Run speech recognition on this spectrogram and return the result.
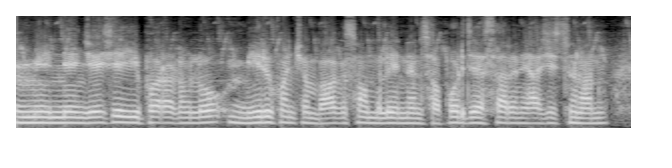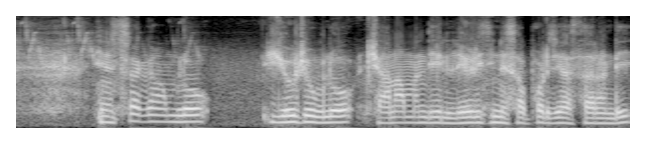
మీ నేను చేసే ఈ పోరాటంలో మీరు కొంచెం భాగస్వాములే నేను సపోర్ట్ చేస్తారని ఆశిస్తున్నాను. ఇన్స్టాగ్రామ్లో యూట్యూబ్లో చాలామంది లేడీస్ని సపోర్ట్ చేస్తారండి.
